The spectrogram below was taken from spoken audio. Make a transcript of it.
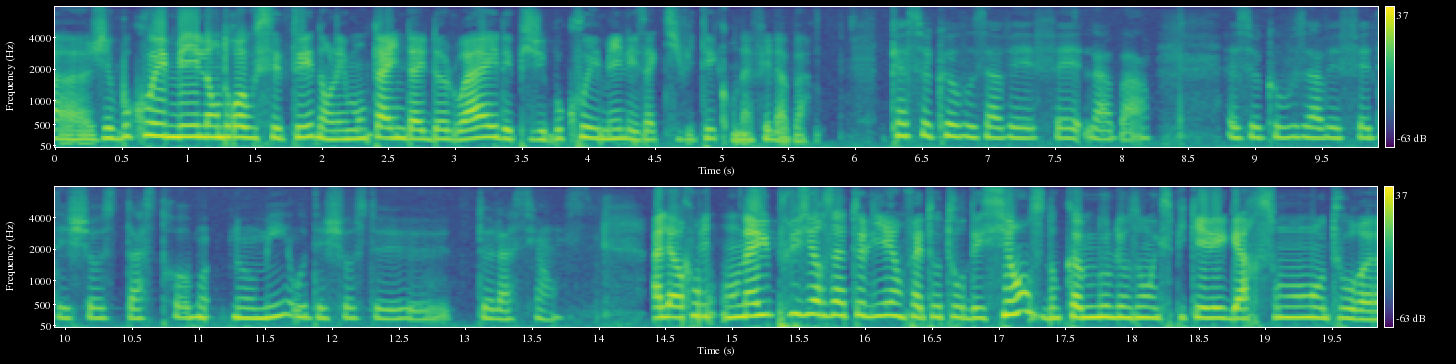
Euh, j'ai beaucoup aimé l'endroit où c'était, dans les montagnes d'Idlewild, et puis j'ai beaucoup aimé les activités qu'on a fait là-bas. Qu'est-ce que vous avez fait là-bas? Est-ce que vous avez fait des choses d'astronomie ou des choses de, de la science? Alors, on a eu plusieurs ateliers en fait autour des sciences. Donc, comme nous nous ont expliqué les garçons autour euh,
